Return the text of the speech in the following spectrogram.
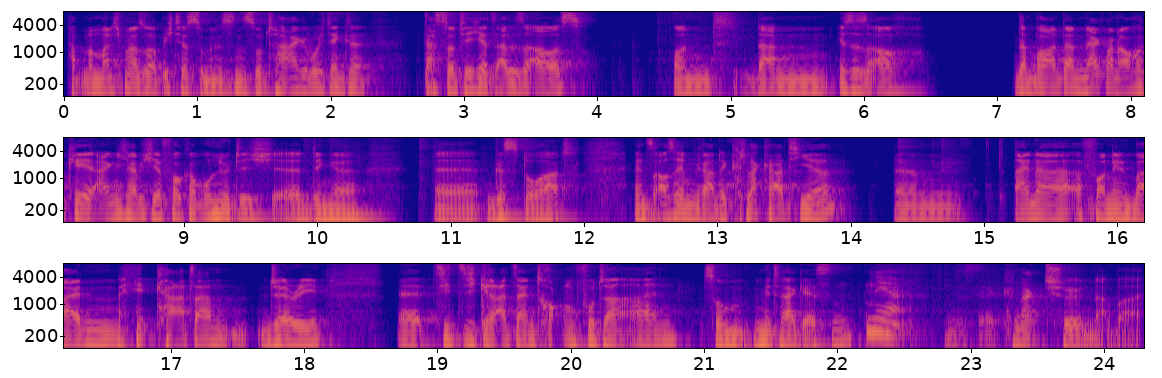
hat man manchmal, so habe ich das zumindest, so Tage, wo ich denke, das sortiere ich jetzt alles aus. Und dann ist es auch, dann, dann merkt man auch, okay, eigentlich habe ich hier vollkommen unnötig äh, Dinge äh, gestort. Wenn es außerdem gerade klackert hier, ähm, einer von den beiden Katern, Jerry, äh, zieht sich gerade sein Trockenfutter ein zum Mittagessen. Ja. Und das äh, knackt schön dabei.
